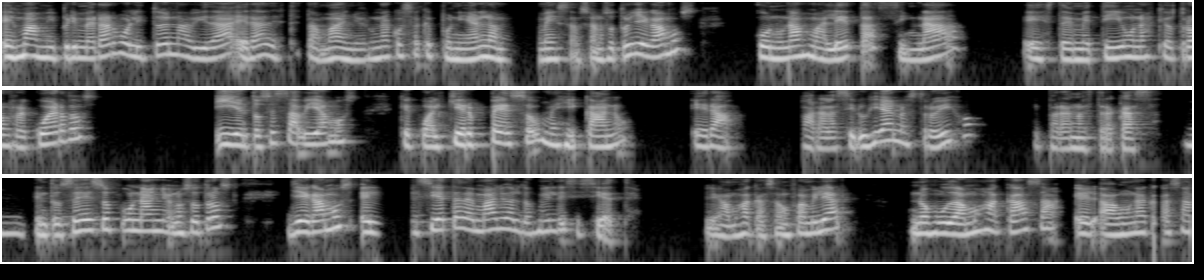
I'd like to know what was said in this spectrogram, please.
Es más, mi primer arbolito de Navidad era de este tamaño, era una cosa que ponía en la mesa. O sea, nosotros llegamos con unas maletas sin nada, este, metí unas que otros recuerdos y entonces sabíamos que cualquier peso mexicano era para la cirugía de nuestro hijo y para nuestra casa. Mm. Entonces eso fue un año. Nosotros llegamos el 7 de mayo del 2017. Llegamos a casa de un familiar. Nos mudamos a casa, a una casa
